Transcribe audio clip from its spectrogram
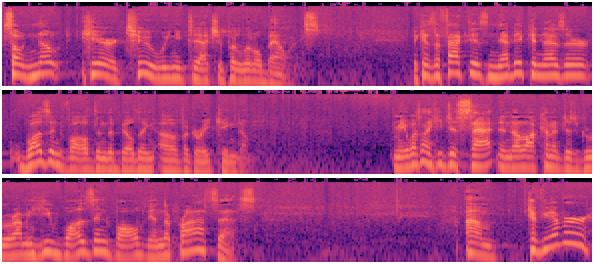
So, note here, too, we need to actually put a little balance. Because the fact is, Nebuchadnezzar was involved in the building of a great kingdom. I mean, it wasn't like he just sat and it all kind of just grew around. I mean, he was involved in the process. Um, have you ever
